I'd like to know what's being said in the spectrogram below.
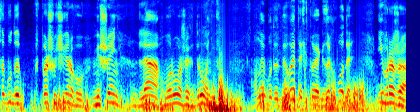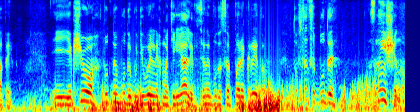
Це буде в першу чергу мішень для ворожих дронів. Вони будуть дивитись, хто як заходить, і вражати. І якщо тут не буде будівельних матеріалів, це не буде це перекрито, то все це буде знищено,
